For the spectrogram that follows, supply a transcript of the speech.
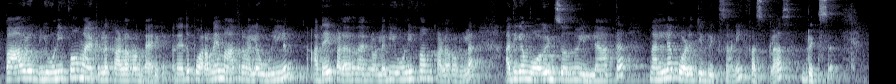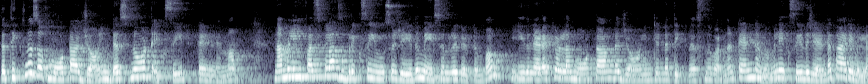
അപ്പോൾ ആ ഒരു യൂണിഫോം ആയിട്ടുള്ള കളർ ഉണ്ടായിരിക്കും. അതായത് പുറമേ മാത്രമല്ല ഉള്ളിലും അതേ കളർ തന്നെയുള്ള ഒരു യൂണിഫോം കളറുള്ള അധികം വോയിഡ്സ് ഒന്നും ഇല്ലാത്ത നല്ല ക്വാളിറ്റി ബ്രിക്സ് ആണ് ഈ first class bricks the thickness of mortar join does not exceed ten M M നമ്മൾ ഈ ഫസ്റ്റ് ക്ലാസ് ബ്രിക്സ് യൂസ് ചെയ്ത് മേസണറി കിട്ടുമ്പം ഇതിനിടയ്ക്കുള്ള മോട്ടാറിന്റെ ജോയിന്റിന്റെ തിക്നെസ് എന്ന് പറഞ്ഞാൽ ടെൻ എം എമ്മിൽ എക്സീഡ് ചെയ്യേണ്ട കാര്യമില്ല.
